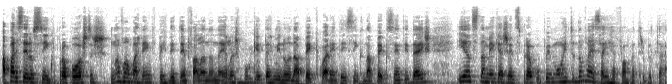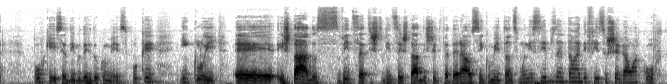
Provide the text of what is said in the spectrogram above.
apareceram cinco propostas, não vamos mais nem perder tempo falando nelas, porque terminou na PEC 45, na PEC 110, e antes também que a gente se preocupe muito, não vai sair reforma tributária. Por quê? Isso eu digo desde o começo. Porque inclui é, estados, 27, 26 estados do Distrito Federal, 5 mil e tantos municípios, então é difícil chegar a um acordo.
